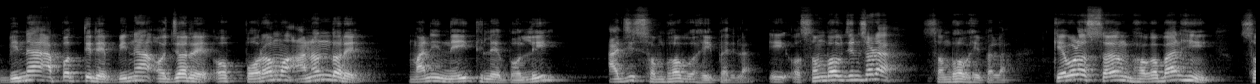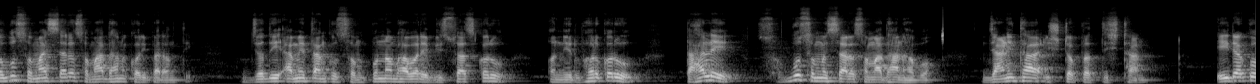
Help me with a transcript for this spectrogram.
ବିନା ଆପତ୍ତିରେ ବିନା ଅଜରରେ ଓ ପରମ ଆନନ୍ଦରେ ମାନି ନେଇଥିଲେ ବୋଲି ଆଜି ସମ୍ଭବ ହେଇପାରିଲା। ଏଇ ଅସମ୍ଭବ ଜିନିଷଟା ସମ୍ଭବ ହେଇପାରିଲା। କେବଳ ସ୍ୱୟଂ ଭଗବାନ ହିଁ ସବୁ ସମସ୍ୟାର ସମାଧାନ କରିପାରନ୍ତି। ଯଦି ଆମେ ତାଙ୍କୁ ସମ୍ପୂର୍ଣ୍ଣ ଭାବରେ ବିଶ୍ୱାସ କରୁ ଓ ନିର୍ଭର କରୁ ତାହେଲେ ସବୁ ସମସ୍ୟାର ସମାଧାନ ହେବ। ଜାଣିଥା ଇଷ୍ଟ ପ୍ରତିଷ୍ଠାନ। ଏଇଟାକୁ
